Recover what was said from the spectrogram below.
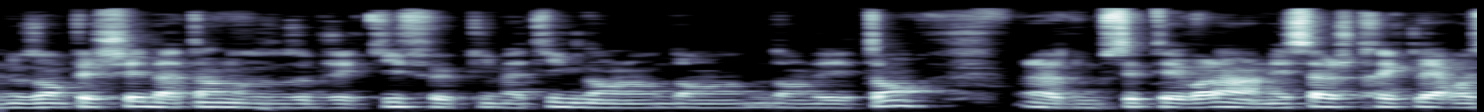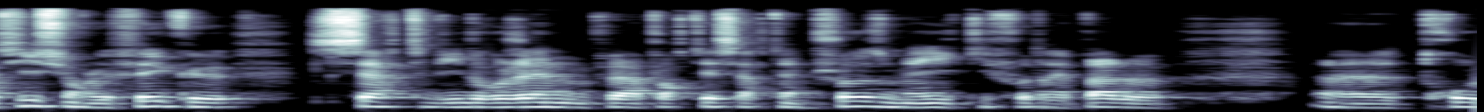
nous empêcher d'atteindre nos objectifs climatiques dans, dans, dans les temps. Donc c'était voilà un message très clair aussi sur le fait que certes l'hydrogène peut apporter certaines choses mais qu'il faudrait pas le euh, trop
